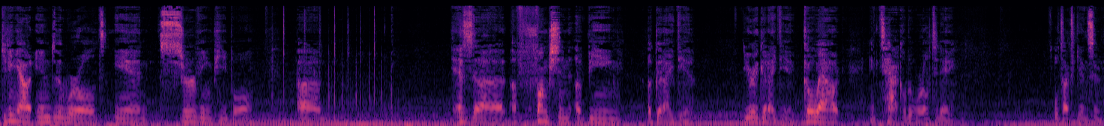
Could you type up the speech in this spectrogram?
Getting out into the world and serving people um, as a, a function of being a good idea. You're a good idea. Go out and tackle the world today. We'll talk to you again soon.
